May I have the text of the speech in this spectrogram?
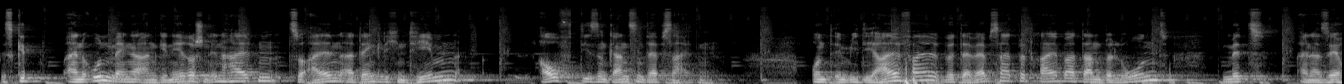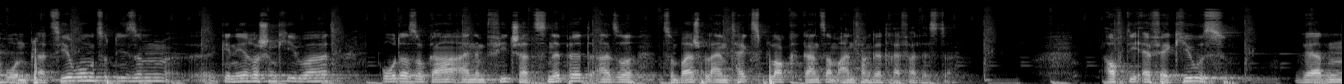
Es gibt eine Unmenge an generischen Inhalten zu allen erdenklichen Themen auf diesen ganzen Webseiten. Und im Idealfall wird der Website-Betreiber dann belohnt mit einer sehr hohen Platzierung zu diesem äh, generischen Keyword oder sogar einem Featured Snippet, also zum Beispiel einem Textblock ganz am Anfang der Trefferliste. Auch die FAQs werden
